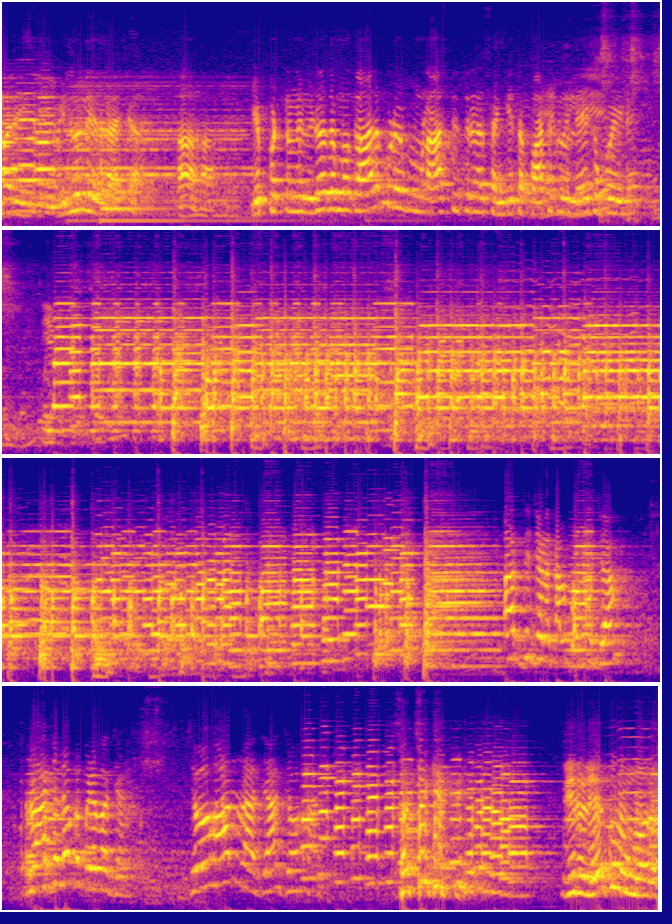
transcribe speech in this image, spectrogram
మరి విను లేదు రాజా? ఆహా. ఇప్పటిన్న వినోదము కాలప్పుడు మన ఆస్తితున్న సంగీత పాఠకులు లేకపోయినా. రాజలోక పిడవజ జోహార్ రాజా జోహార్. వారు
